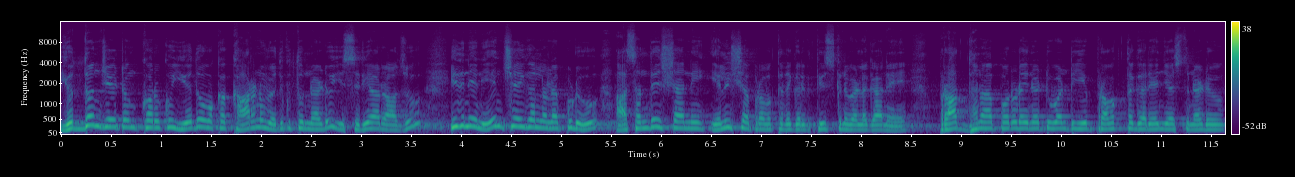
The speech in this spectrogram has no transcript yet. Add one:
యుద్ధం చేయటం కొరకు ఏదో ఒక కారణం వెతుకుతున్నాడు ఈ సిరియా రాజు. ఇది నేను ఏం చేయగలనప్పుడు ఆ సందేశాన్ని ఎలిషా ప్రవక్త దగ్గరికి తీసుకుని వెళ్ళగానే ప్రార్థనాపరుడైనటువంటి ఈ ప్రవక్త గారు ఏం చేస్తున్నాడు?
